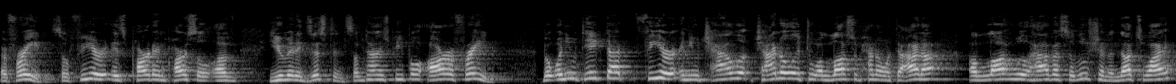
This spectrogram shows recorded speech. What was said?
afraid. So fear is part and parcel of human existence. Sometimes people are afraid. But when you take that fear and you channel it to Allah subhanahu wa ta'ala, Allah will have a solution. And that's why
